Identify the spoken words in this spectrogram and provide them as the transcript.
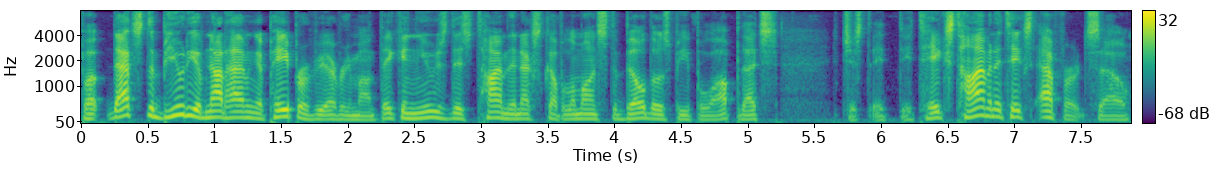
But that's the beauty of not having a pay per view every month. They can use this time the next couple of months to build those people up. That's just it, it takes time and it takes effort. So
